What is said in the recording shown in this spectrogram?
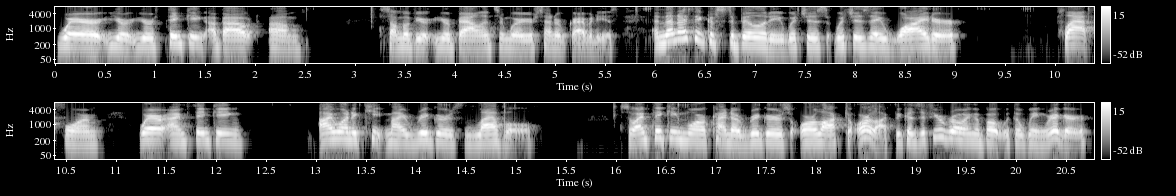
where you're you're thinking about um, some of your your balance and where your center of gravity is and then i think of stability which is which is a wider platform where i'm thinking i want to keep my riggers level so i'm thinking more kind of riggers oarlock to oarlock because if you're rowing a boat with a wing rigger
